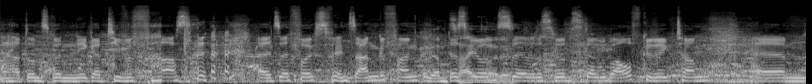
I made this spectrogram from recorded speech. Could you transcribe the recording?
hat unsere negative Phase als Erfolgsfans angefangen, Wir dass, Zeit wir uns, äh, dass wir uns darüber aufgeregt haben. Ähm,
